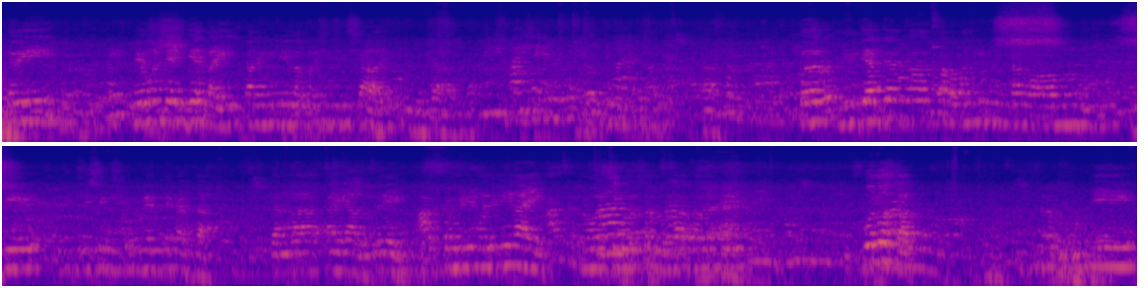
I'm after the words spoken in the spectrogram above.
तरी पेमेंट एक देता येईल कारण की जिल्हा परिषदेची शाळा आहे तर विद्यार्थ्यांचा सर्वांगीण विकास व्हावा म्हणून जे जे शिक्षक प्रयत्न करतात त्यांना काही अडचणी आहे. कमिटीमध्ये मी नाही बोलवतात. की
